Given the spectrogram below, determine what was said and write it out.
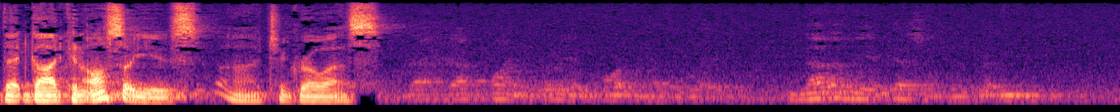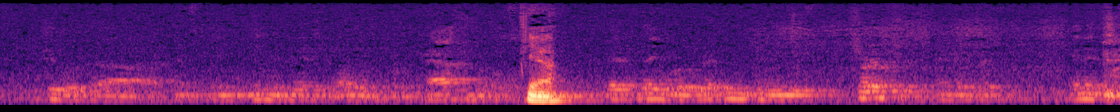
that God can also use uh, to grow us. That, that point is really important, by the way. None of the epistles is written to uh, an an individual other than pastors. Yeah. They, they were written to churches, and it's a, and it's a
